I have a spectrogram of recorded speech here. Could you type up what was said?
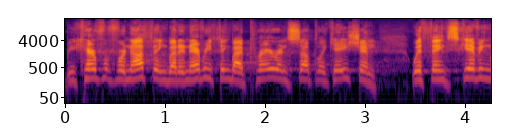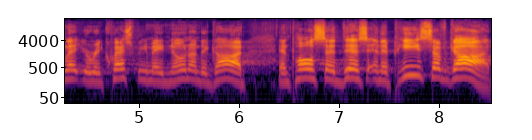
Be careful for nothing, but in everything by prayer and supplication. With thanksgiving, let your requests be made known unto God. And Paul said this, and the peace of God,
